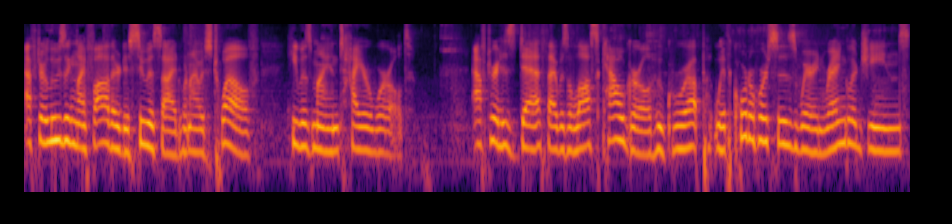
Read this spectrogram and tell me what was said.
After losing my father to suicide when I was 12, he was my entire world. After his death, I was a lost cowgirl who grew up with quarter horses wearing Wrangler jeans,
